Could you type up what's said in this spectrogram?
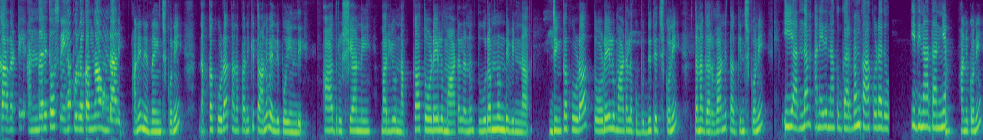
కాబట్టి అందరితో స్నేహపూర్వకంగా ఉండాలి. అని నిర్ణయించుకొని నక్క కూడా తన పనికి తాను వెళ్ళిపోయింది. ఆ దృశ్యాన్ని మరియు నక్క తోడేలు మాటలను దూరం నుండి విన్న జింక కూడా తోడేలు మాటలకు బుద్ధి తెచ్చుకొని తన గర్వాన్ని తగ్గించుకొని ఈ అందం అనేది నాకు గర్వం కాకూడదు. ఇది నా ధన్యం. అనుకొని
